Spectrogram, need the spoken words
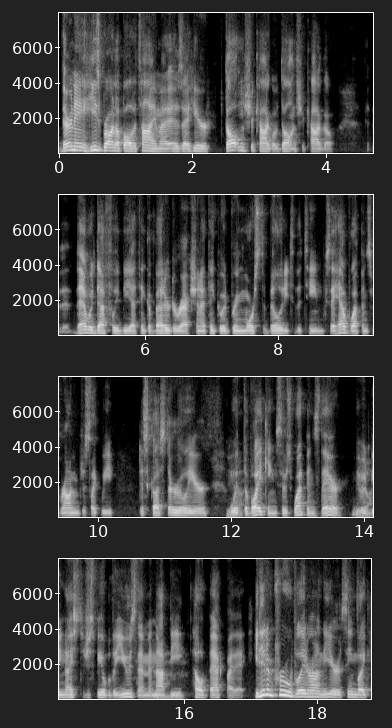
their name he's brought up all the time as I hear Dalton Chicago, Dalton Chicago. That would definitely be, I think, a better direction. I think it would bring more stability to the team because they have weapons around them, just like we discussed earlier Yeah. with the Vikings. There's weapons there. It Yeah. would be nice to just be able to use them and not be Mhm. held back by that. He did improve later on in the year. It seemed like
